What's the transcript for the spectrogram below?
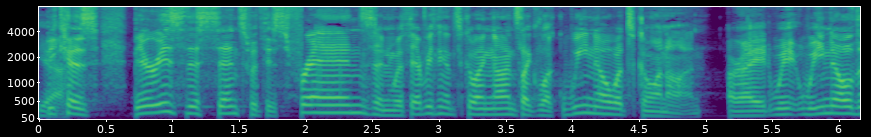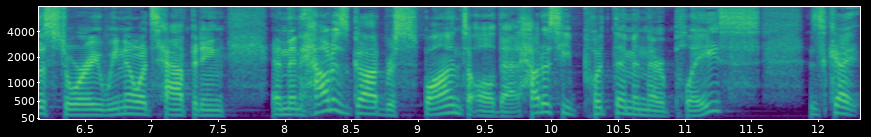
yeah. Because there is this sense with his friends and with everything that's going on. It's like, look, we know what's going on. All right. We we know the story, we know what's happening. And then how does God respond to all that? How does he put them in their place? This guy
